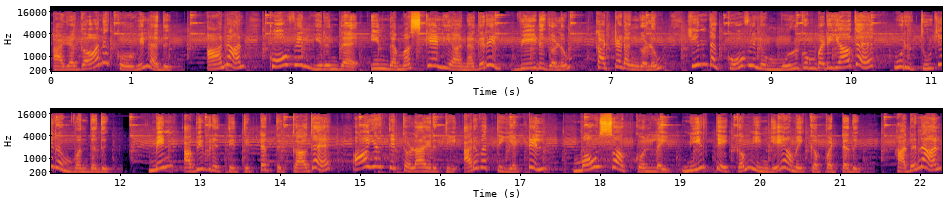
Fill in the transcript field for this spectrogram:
அழகான கோவில் அது. ஆனால் கோவில் இருந்த இந்த மஸ்கேலியா நகரில் வீடுகளும் கட்டடங்களும் இந்த கோவிலும் மூழ்கும்படியாக ஒரு துயரம் வந்தது. மின் அபிவிருத்தி திட்டத்துக்காக ஆயிரத்தி தொள்ளாயிரத்தி அறுபத்தி எட்டில் மௌசா கொல்லை நீர்த்தேக்கம் இங்கே அமைக்கப்பட்டது. அதனால்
